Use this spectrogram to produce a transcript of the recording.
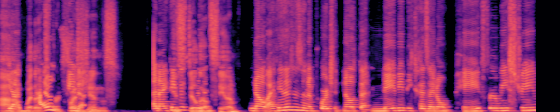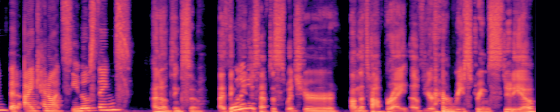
um, yeah, whether it's for questions. Them. And I think you still don't an, see them. No, I think this is an important note that maybe because I don't pay for Restream, that I cannot see those things. I don't think so. I think really? you just have to switch your on the top right of your Restream studio.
